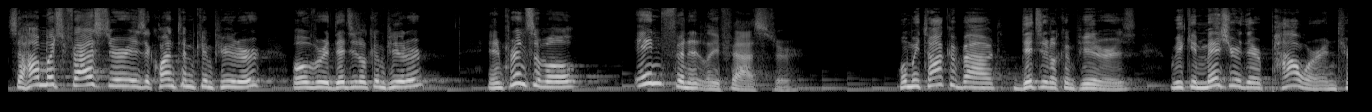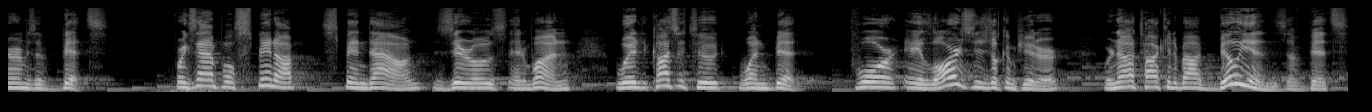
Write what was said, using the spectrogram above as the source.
So, how much faster is a quantum computer over a digital computer? In principle, infinitely faster. When we talk about digital computers, we can measure their power in terms of bits. For example, spin up, spin down, zeros and one, would constitute one bit. For a large digital computer, we're now talking about billions of bits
